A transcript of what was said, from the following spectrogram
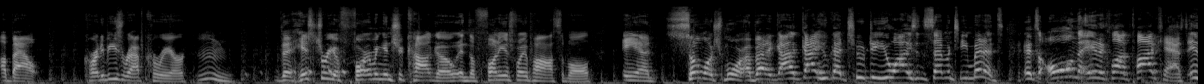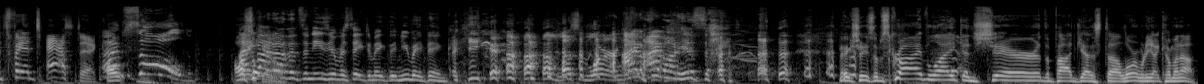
about Cardi B's rap career, the history of farming in Chicago in the funniest way possible, and so much more about a guy, a guy who got two DUIs in 17 minutes. It's all in the 8 o'clock podcast. It's fantastic. I'm sold. Also- I found out that's an easier mistake to make than you may think. Lesson learned. I'm, I'm on his side. Make sure you subscribe, like, and share the podcast. Uh, Lauren, what do you got coming up?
